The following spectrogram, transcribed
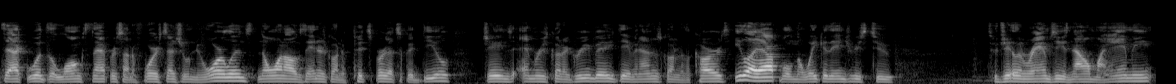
Zach Woods, the long snapper, signed a four extension with New Orleans. Noah Alexander's going to Pittsburgh. That's a good deal. James Emery's going to Green Bay. David Andrews going to the Cards. Eli Apple, in the wake of the injuries to to Jalen Ramsey, is now in Miami.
